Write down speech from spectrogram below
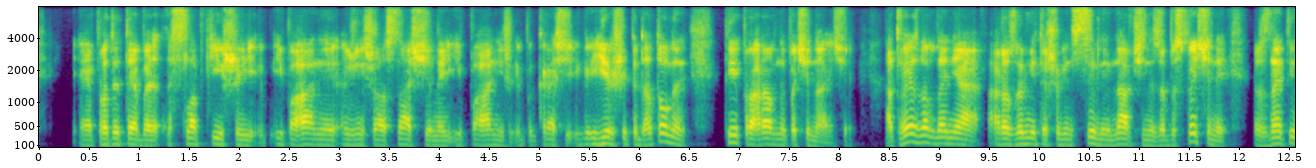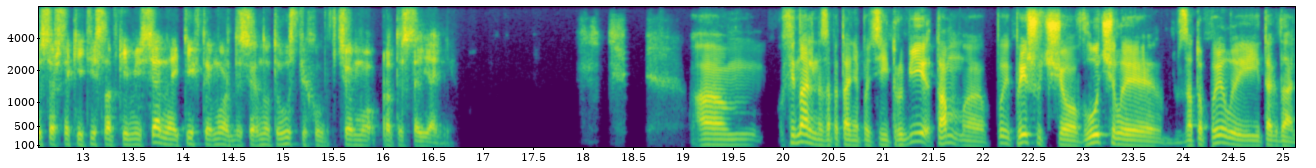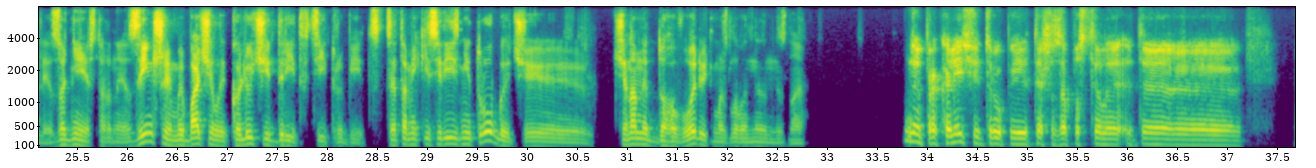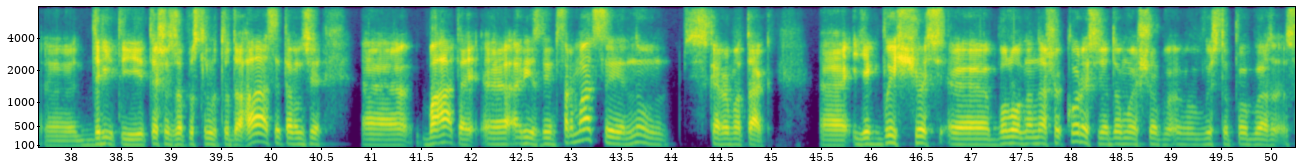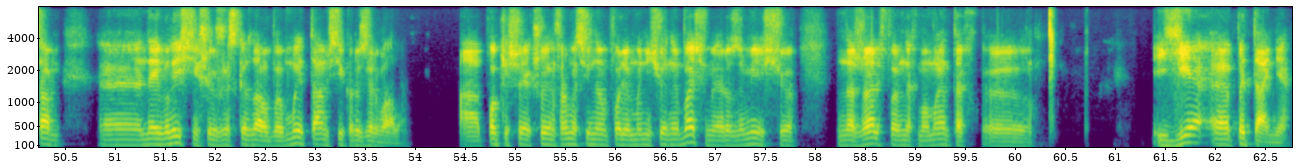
е, проти тебе слабкіший і поганий, оснащений, і поганіший, і краще, і гірше підготовлений, ти програв не починаючи. А твоє завдання розуміти, що він сильний, навчений, забезпечений, знайти все ж таки ті слабкі місця, на яких ти можеш досягнути успіху в цьому протистоянні. Ам, Фінальне запитання по цій трубі. Там е, пишуть, що влучили, затопили і так далі. З однієї сторони, з іншої, ми бачили колючий дріт в цій трубі. Це, там якісь різні труби, чи, чи нам не договорюють, можливо, не, не знаю. Ну про калічий труп, і те, що запустили е, е, дріт, і те, що запустили туди газ, і там вже е, багато е, різної інформації. Ну, скажімо так, якби щось е, було на нашу користь, я думаю, що виступив би сам е, найвеличніший, вже сказав би, ми там всіх розірвали. А поки що, якщо в інформаційному полі ми нічого не бачимо, я розумію, що, на жаль, в певних моментах е, є е, питання.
